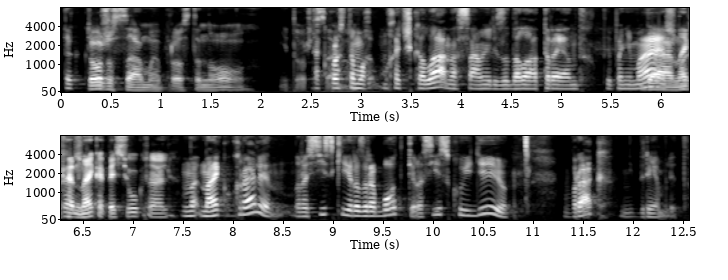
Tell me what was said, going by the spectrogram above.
Так, То же самое просто, но не то же так самое. просто Мах- Махачкала на самом деле задала тренд. Ты понимаешь? Да, Nike, Махач- Nike опять все украли. Nike украли российские разработки, российскую идею. Враг не дремлет.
